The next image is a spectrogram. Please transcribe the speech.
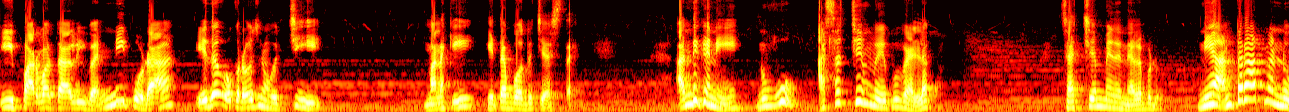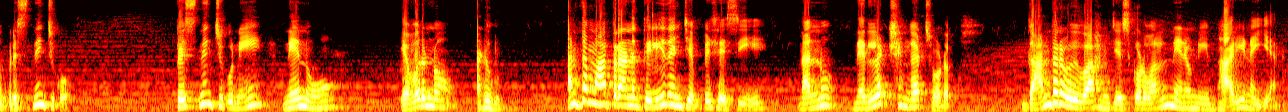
ఈ పర్వతాలు ఇవన్నీ కూడా ఏదో ఒక రోజున వచ్చి మనకి హితబోధ చేస్తాయి. అందుకని నువ్వు అసత్యం వైపు వెళ్ళకు. సత్యం మీద నిలబడు. నీ అంతరాత్మను నువ్వు ప్రశ్నించుకో. ప్రశ్నించుకుని నేను ఎవరినో అడుగు. అంత మాత్రాన తెలియదని చెప్పేసేసి నన్ను నిర్లక్ష్యంగా చూడకు. గాంధర్వ వివాహం చేసుకోవడం వల్ల నేను నీ భార్యనయ్యాను.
